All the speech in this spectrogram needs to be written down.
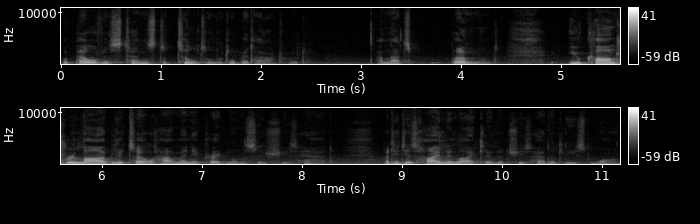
the pelvis tends to tilt a little bit outward, and that's permanent. You can't reliably tell how many pregnancies she's had, but it is highly likely that she's had at least one.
